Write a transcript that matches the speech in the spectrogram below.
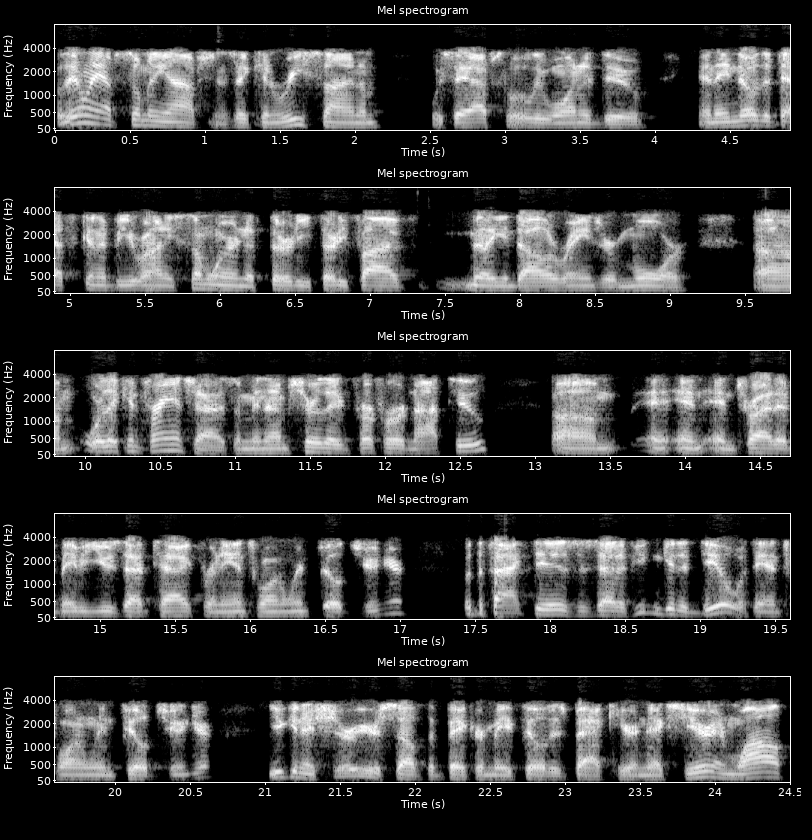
Well, they only have so many options. They can re-sign him, which they absolutely want to do. And they know that that's going to be Ronnie somewhere in the 30, 35 million dollar range or more. Um, or they can franchise I mean, I'm sure they'd prefer not to, um, and, and try to maybe use that tag for an Antoine Winfield Jr. But the fact is, is that if you can get a deal with Antoine Winfield Jr., you can assure yourself that Baker Mayfield is back here next year. And while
